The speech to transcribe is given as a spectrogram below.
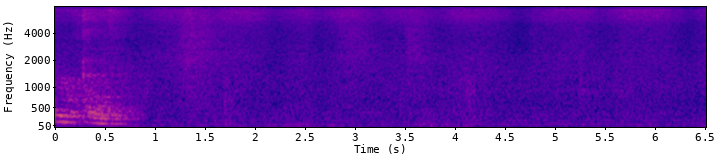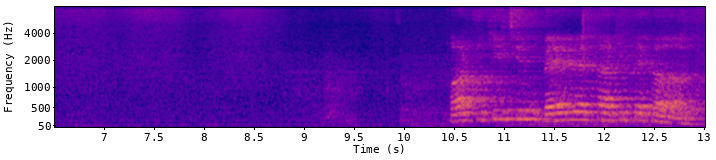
Olacak. Part 2 için beğeni ve takipte kalalım.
